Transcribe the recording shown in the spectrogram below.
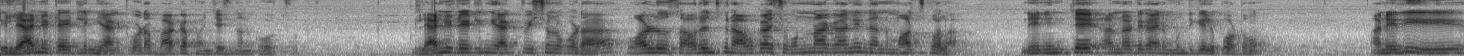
ఈ ల్యాండ్ టైటిలింగ్ యాక్ట్ కూడా బాగా పనిచేసింది అనుకోవచ్చు. ల్యాండ్ టైటిలింగ్ యాక్ట్ విషయంలో కూడా వాళ్ళు సవరించుకునే అవకాశం ఉన్నా కానీ దాన్ని మార్చుకోవాలా? నేను ఇంతే అన్నట్టుగా ఆయన ముందుకెళ్ళిపోవటం అనేది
